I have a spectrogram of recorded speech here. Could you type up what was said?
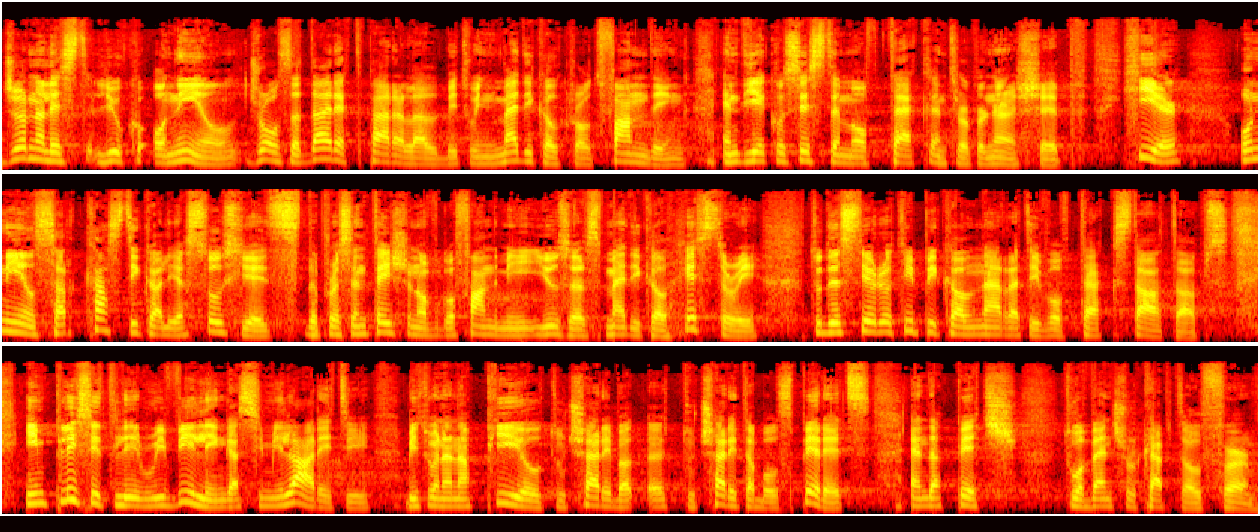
journalist Luke O'Neill draws a direct parallel between medical crowdfunding and the ecosystem of tech entrepreneurship. Here, O'Neill sarcastically associates the presentation of GoFundMe users' medical history to the stereotypical narrative of tech startups, implicitly revealing a similarity between an appeal to, uh, to charitable spirits and a pitch to a venture capital firm.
